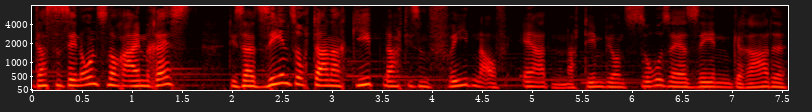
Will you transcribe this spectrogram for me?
dass es in uns noch einen Rest dieser Sehnsucht danach gibt, nach diesem Frieden auf Erden, nach dem wir uns so sehr sehnen, gerade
